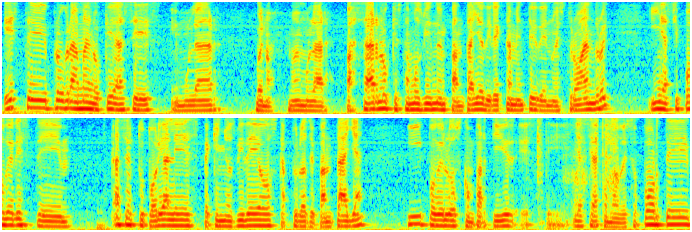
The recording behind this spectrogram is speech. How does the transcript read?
Este programa lo que hace es emular, bueno, no emular, pasar lo que estamos viendo en pantalla directamente de nuestro Android y así poder este hacer tutoriales, pequeños videos, capturas de pantalla y poderlos compartir este ya sea como de soporte,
